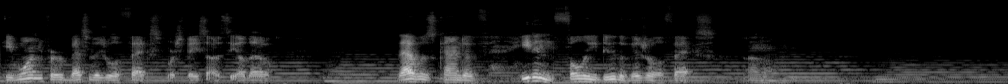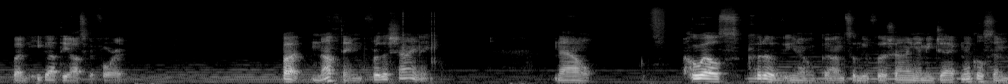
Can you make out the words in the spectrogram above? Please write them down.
he won for Best Visual Effects for Space Odyssey, although that was kind of. He didn't fully do the visual effects, um, but he got the Oscar for it. But nothing for The Shining. Now, who else could have, you know, gotten something for The Shining? I mean, Jack Nicholson.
